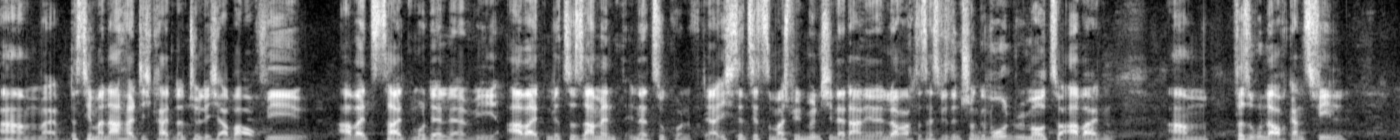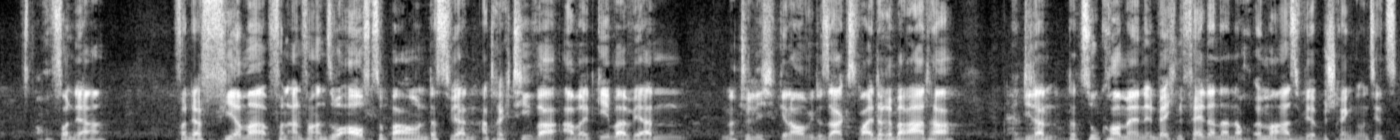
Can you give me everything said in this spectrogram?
ähm, das Thema Nachhaltigkeit natürlich, aber auch wie Arbeitszeitmodelle, wie arbeiten wir zusammen in der Zukunft. Ja, ich sitze jetzt zum Beispiel in München, der Daniel in Lörrach, das heißt, wir sind schon gewohnt, remote zu arbeiten. Ähm, versuchen da auch ganz viel auch von der von der Firma von Anfang an so aufzubauen, dass wir ein attraktiver Arbeitgeber werden. Natürlich, genau wie du sagst, weitere Berater, die dann dazukommen, in welchen Feldern dann auch immer. Also wir beschränken uns jetzt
